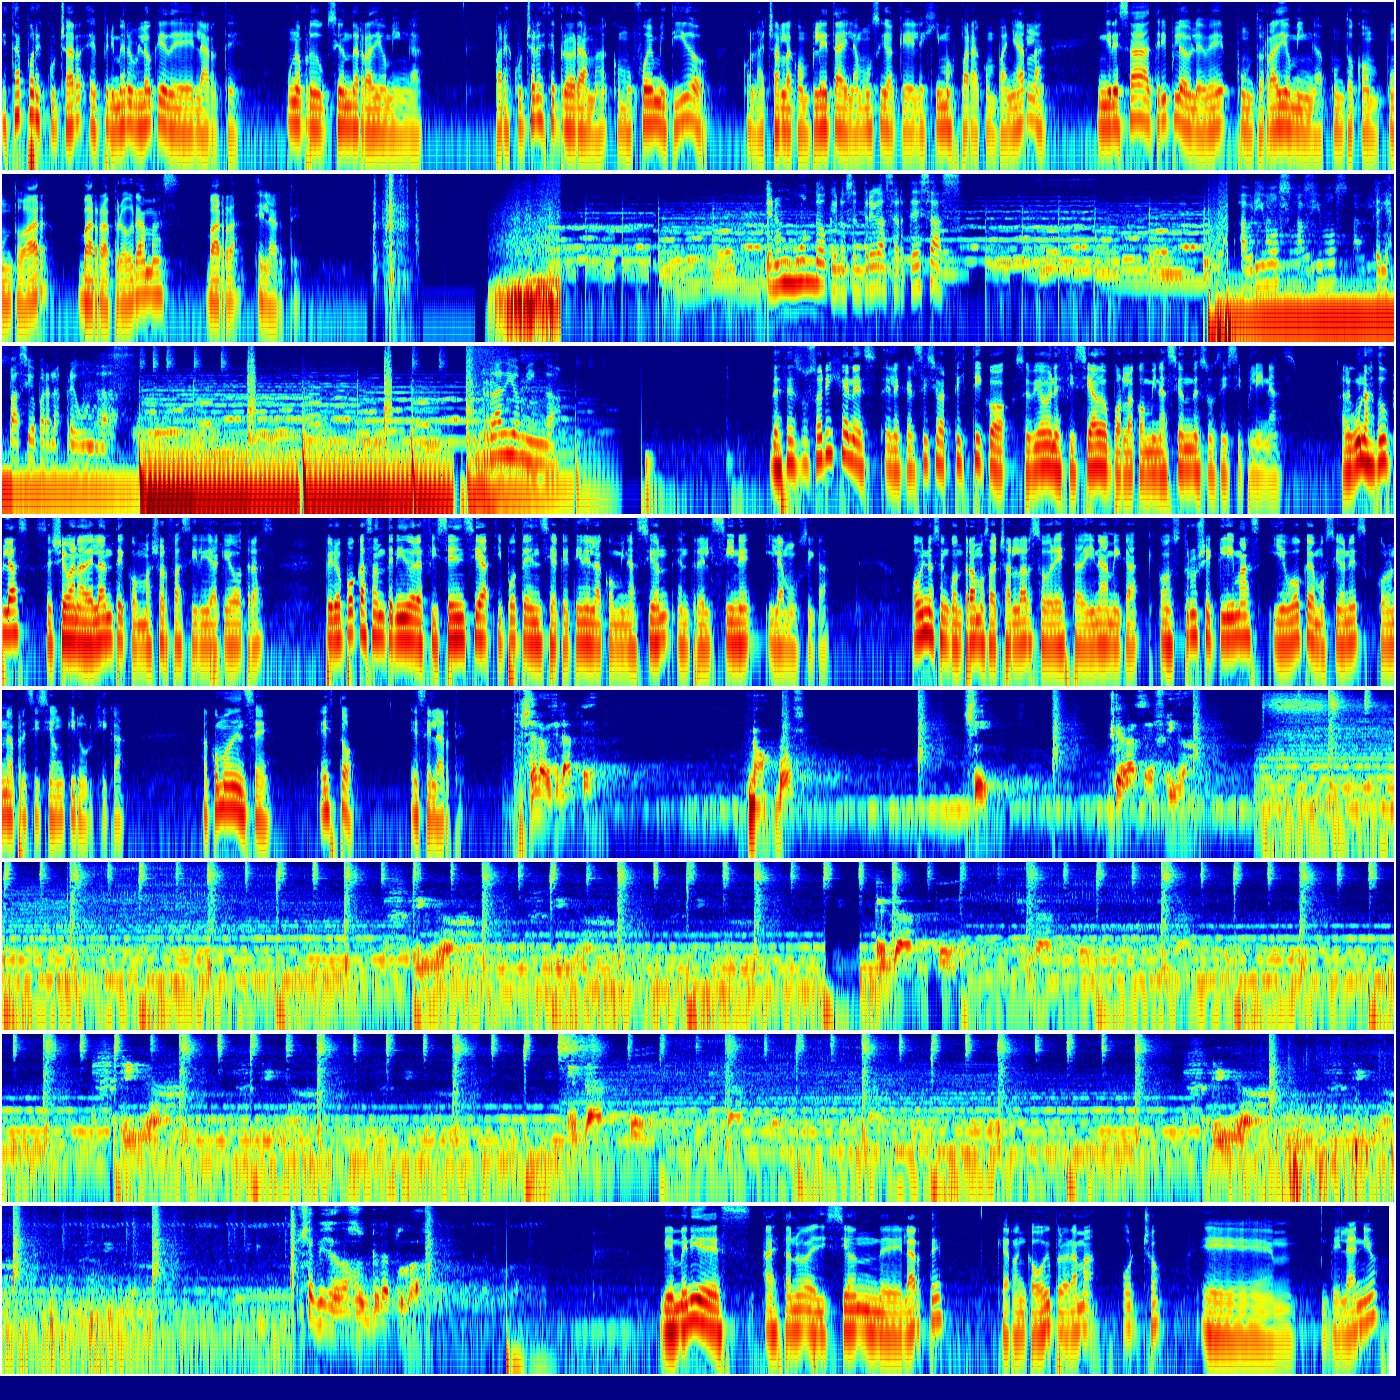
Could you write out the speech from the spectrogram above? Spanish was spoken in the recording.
Estás por escuchar el primer bloque de El Arte, una producción de Radio Minga. Para escuchar este programa como fue emitido, con la charla completa y la música que elegimos para acompañarla, ingresa a www.radiominga.com.ar barra programas barra el arte. En un mundo que nos entrega certezas, abrimos, abrimos el espacio para las preguntas. Radio Minga. Desde sus orígenes, el ejercicio artístico se vio beneficiado por la combinación de sus disciplinas. Algunas duplas se llevan adelante con mayor facilidad que otras, pero pocas han tenido la eficiencia y potencia que tiene la combinación entre el cine y la música. Hoy nos encontramos a charlar sobre esta dinámica que construye climas y evoca emociones con una precisión quirúrgica. Acomódense, esto es el arte. ¿Sabes lo que es el arte? No, ¿vos? Sí. Cagarte de Frío, frío. El arte. Bienvenidos a esta nueva edición del arte que arranca hoy, programa 8 eh, del año.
